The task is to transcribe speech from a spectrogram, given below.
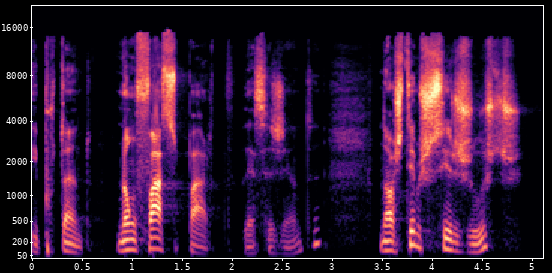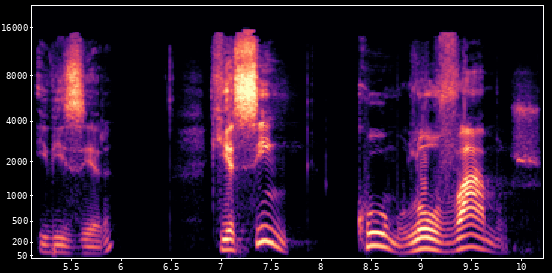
e portanto não faço parte dessa gente, nós temos que ser justos e dizer que assim como louvamos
